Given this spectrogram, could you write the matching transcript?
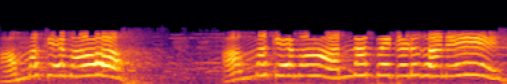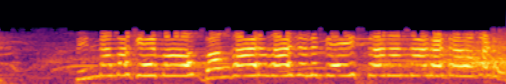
అమ్మకేమో అమ్మకేమో అన్నం పెట్టడు కానీ పిన్నమ్మకేమో బంగారు గాజులు చేయిస్తానన్నాడట ఒకడు.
